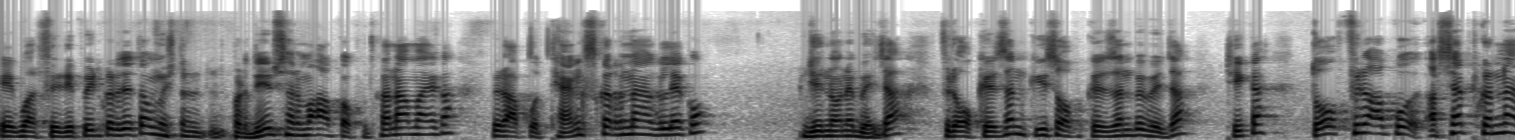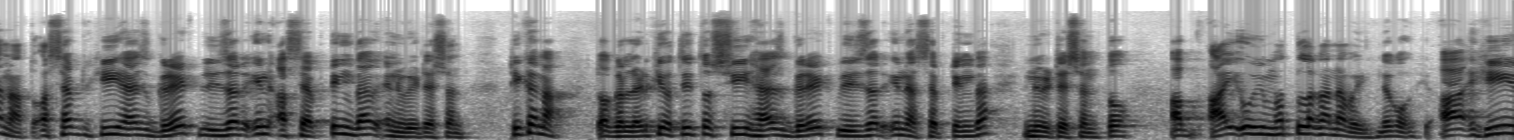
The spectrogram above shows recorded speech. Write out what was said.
एक बार फिर रिपीट कर देता हूँ, मिस्टर प्रदीप शर्मा, आपका खुद का नाम आएगा। फिर आपको थैंक्स करना है अगले को, जिन्होंने भेजा। फिर ओकेजन किस ओकेजन पे भेजा, ठीक है? तो फिर आपको एक्सेप्ट करना है ना तो accept he has great pleasure in accepting the invitation ठीक है ना? तो अगर लड़की होती तो she has great pleasure in accepting the invitation तो अब आई हुई मत लगाना भाई। देखो he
